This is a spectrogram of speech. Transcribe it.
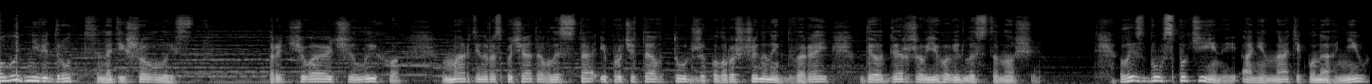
Пополудні від Рут надійшов лист. Передчуваючи лихо, Мартін розпочатав листа і прочитав тут же коло розчинених дверей, де одержав його від листоноші. Лист був спокійний, ані натяку на гнів,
